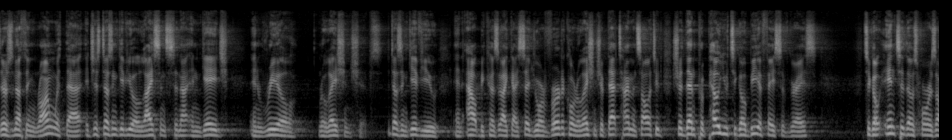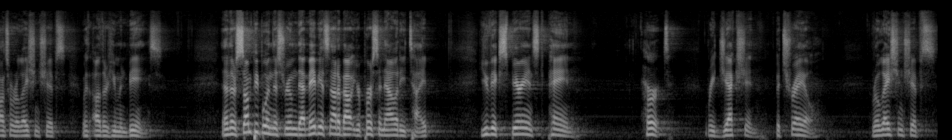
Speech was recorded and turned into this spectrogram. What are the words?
There's nothing wrong with that. It just doesn't give you a license to not engage in real relationships. It doesn't give you an out because, like I said, your vertical relationship, that time in solitude, should then propel you to go be a face of grace, to go into those horizontal relationships with other human beings. And there's some people in this room that maybe it's not about your personality type. You've experienced pain hurt, rejection, betrayal, relationships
